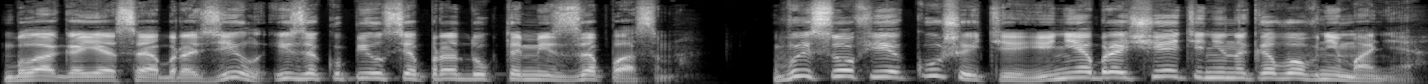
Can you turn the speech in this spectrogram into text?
благо я сообразил и закупился продуктами с запасом. Вы, Софья, кушайте и не обращайте ни на кого внимания.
